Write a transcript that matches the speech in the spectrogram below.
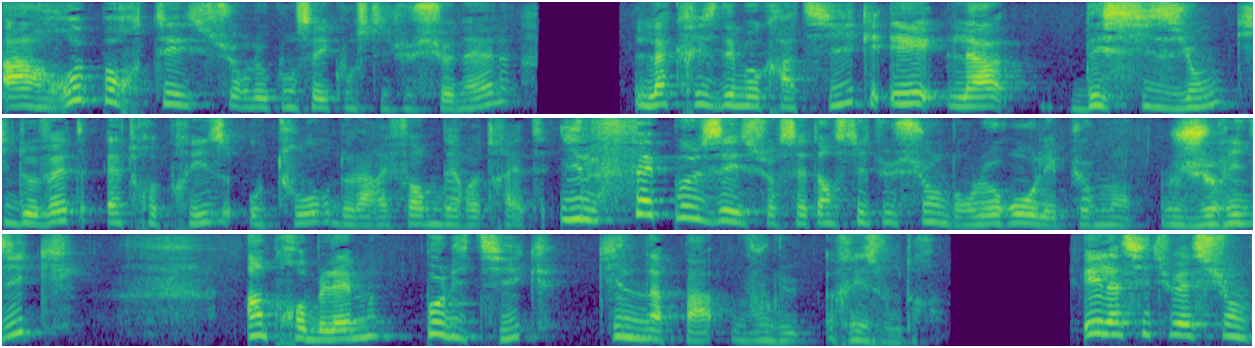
a reporté sur le Conseil constitutionnel la crise démocratique et la décision qui devait être prise autour de la réforme des retraites. Il fait peser sur cette institution dont le rôle est purement juridique un problème politique qu'il n'a pas voulu résoudre. Et la situation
